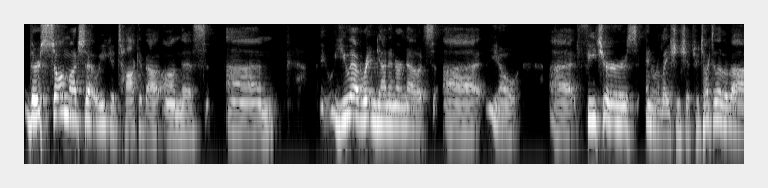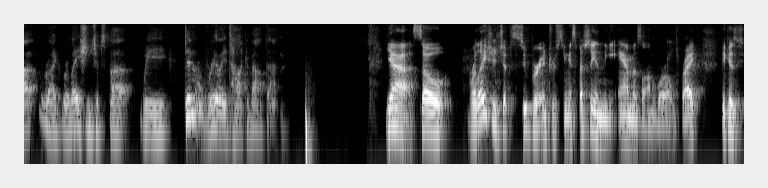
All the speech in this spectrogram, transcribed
there's so much that we could talk about on this. Um, you have written down in our notes, uh, you know, uh, features and relationships. We talked a little about like relationships, but we didn't really talk about them. Yeah. So relationships super interesting, especially in the Amazon world, right? Because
